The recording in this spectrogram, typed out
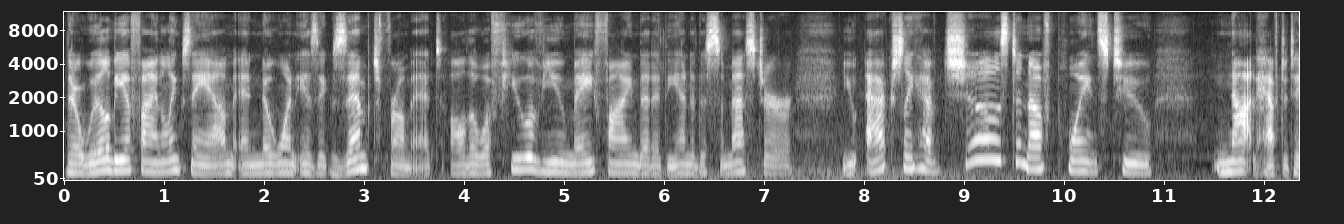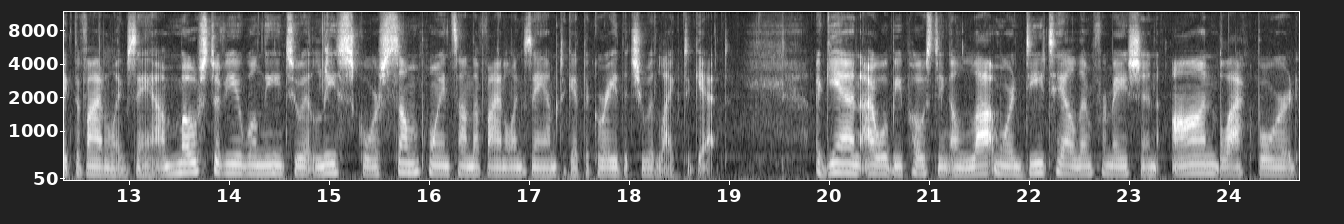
There will be a final exam and no one is exempt from it, although a few of you may find that at the end of the semester you actually have just enough points to not have to take the final exam. Most of you will need to at least score some points on the final exam to get the grade that you would like to get. Again, I will be posting a lot more detailed information on Blackboard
